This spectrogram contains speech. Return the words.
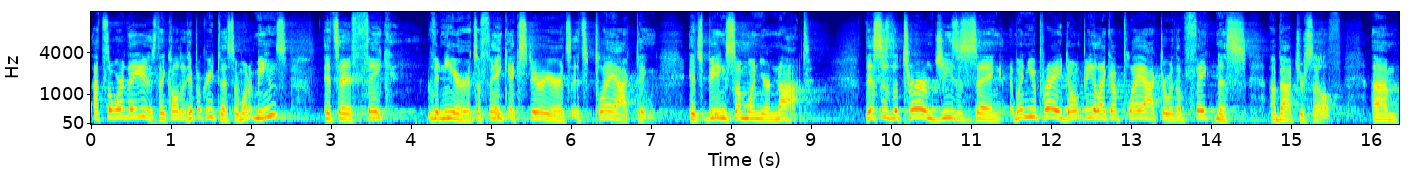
That's the word they use. They called it hypocrites. And what it means, it's a fake veneer, it's a fake exterior, it's, it's play acting, it's being someone you're not. This is the term Jesus is saying. When you pray, don't be like a play actor with a fakeness about yourself. Um,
